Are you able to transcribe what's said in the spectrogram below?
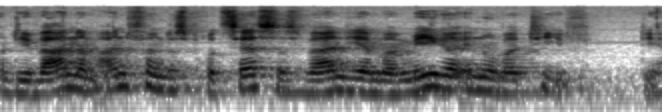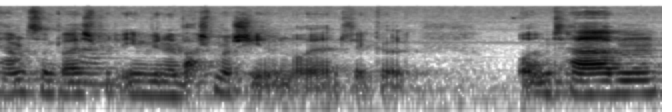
und die waren am Anfang des Prozesses, waren die ja mal mega innovativ. Die haben zum Beispiel irgendwie eine Waschmaschine neu entwickelt und haben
